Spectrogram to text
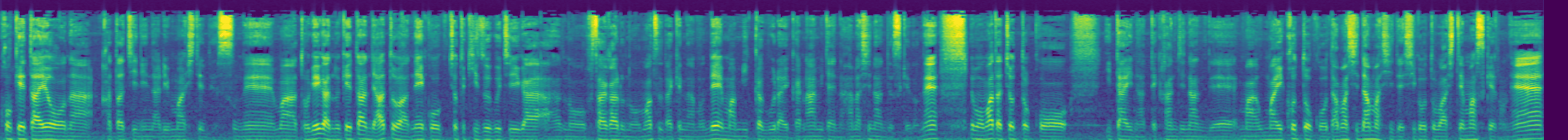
こけたような形になりましてですね。まあ、トゲが抜けたんで、あとはね、こう、ちょっと傷口が、あの、塞がるのを待つだけなので、まあ、3日ぐらいかな、みたいな話なんですけどね。でもまだちょっとこう、痛いなって感じなんで、まあ、うまいことこう、だましだましで仕事はしてますけどね。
